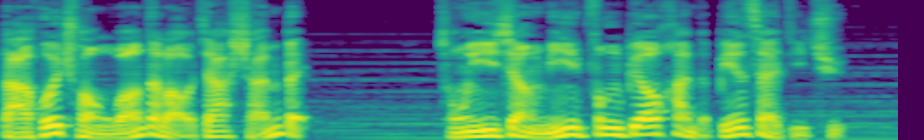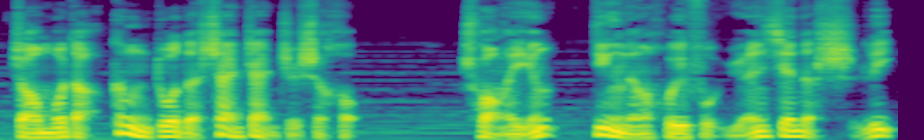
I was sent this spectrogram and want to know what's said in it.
打回闯王的老家陕北，从一向民风彪悍的边塞地区招募到更多的善战之士后，闯营定能恢复原先的实力。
